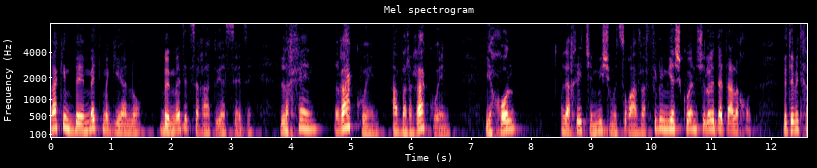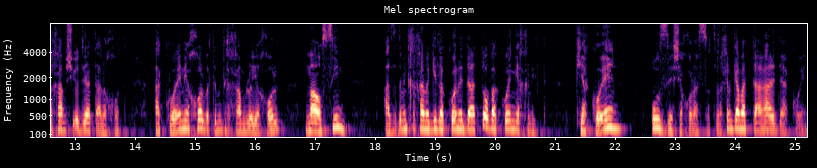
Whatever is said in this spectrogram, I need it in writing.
רק אם באמת מגיע לו, באמת זה צרת, הוא יעשה את זה. לכן, רק כהן, אבל רק כהן, יכול להחליט שמישהו מצורע, ואפילו אם יש כהן שלא יודע את ההלכות, ותלמיד חכם שיודע את ההלכות, הכהן יכול והתלמיד חכם לא יכול, מה עושים? אז התלמיד חכם יגיד לכהן את דעתו והכהן יחליט. כי הכהן הוא זה שיכול לעשות, ולכן גם הטהרה על ידי הכהן.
